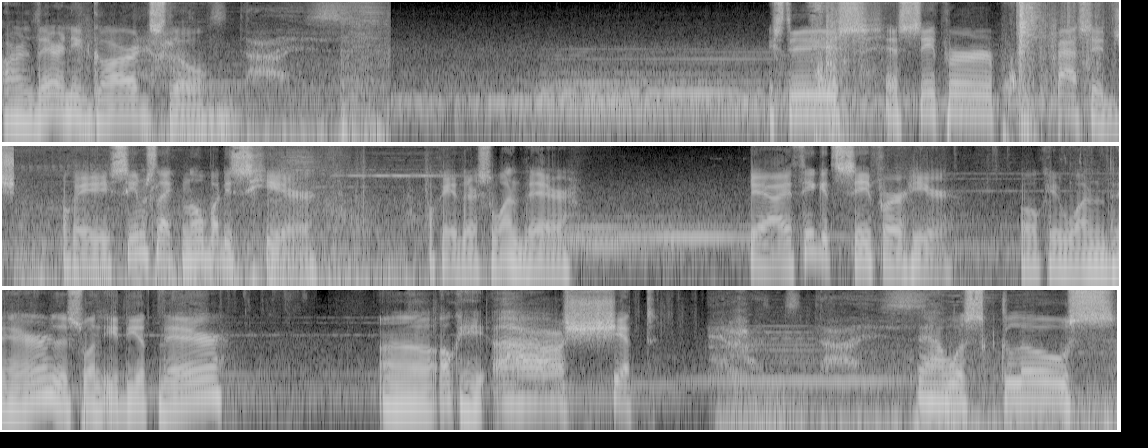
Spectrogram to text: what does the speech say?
Are there any guards though? Is this a safer passage? Okay, seems like nobody's here. Okay, there's one there. Yeah, I think it's safer here. Okay, one there. There's one idiot there. Uh, okay. Ah, shit. That was close.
